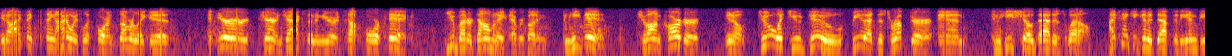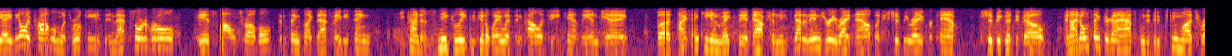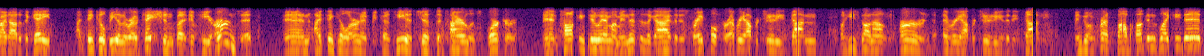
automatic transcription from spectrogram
you know, I think the thing I always look for in summer league is if you're Jaren Jackson and you're a top four pick, you better dominate everybody. And he did. Jevon Carter, you know, do what you do, be that disruptor, and and he showed that as well. I think he can adapt to the NBA. The only problem with rookies in that sort of role is foul trouble and things like that. Maybe things you kind of sneakily could get away with in college that you can't in the NBA. But I think he can make the adaptation. He's got an injury right now, but he should be ready for camp should be good to go. And I don't think they're going to ask him to do too much right out of the gate. I think he'll be in the rotation, but if he earns it and I think he'll earn it because he is just a tireless worker. And talking to him, I mean, this is a guy that is grateful for every opportunity he's gotten, but he's gone out and earned every opportunity that he's gotten. And to impress Bob Huggins like he did,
